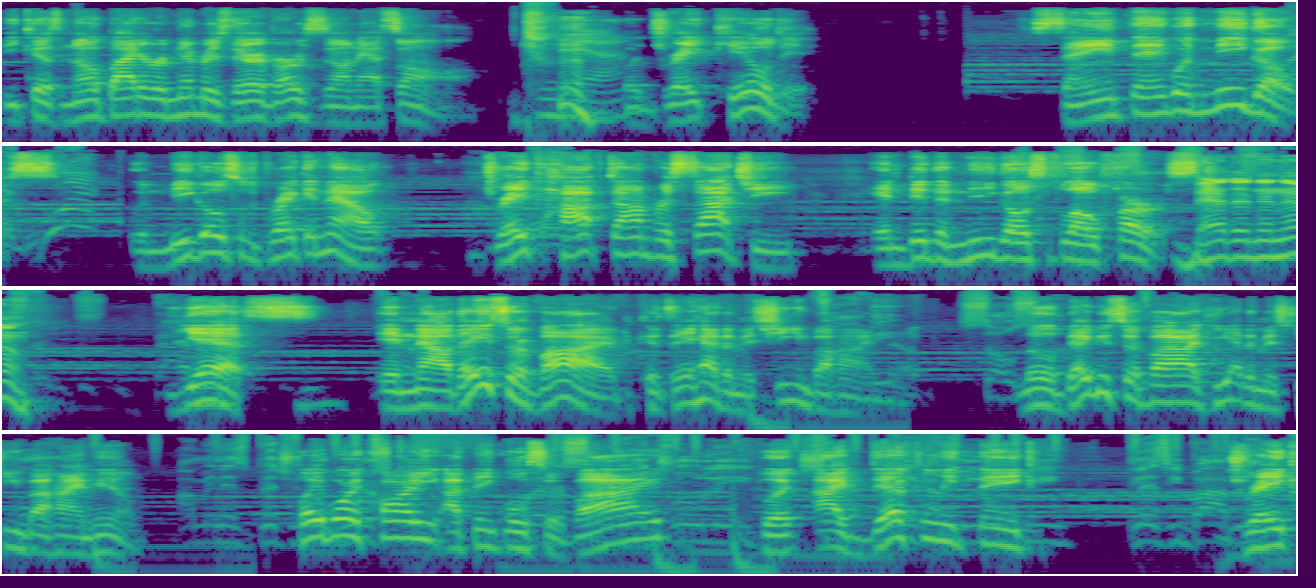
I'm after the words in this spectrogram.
Because nobody remembers their verses on that song. Yeah. But Drake killed it. Same thing with Migos. When Migos was breaking out, Drake hopped on Versace and did the Migos flow first. Better than them. Yes. And now they survived because they had a machine behind them. Lil Baby survived, he had a machine behind him. Playboi Carti, I think, will survive, but I definitely think Drake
